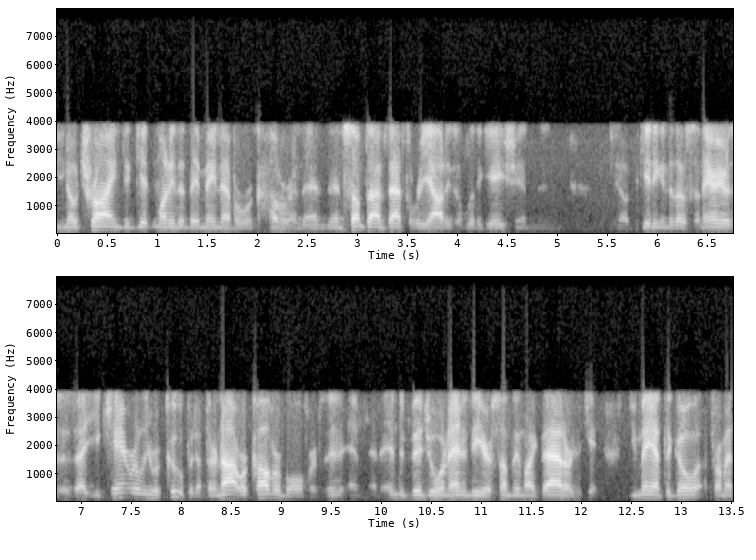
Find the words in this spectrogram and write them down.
you know, trying to get money that they may never recover, and and, and sometimes that's the realities of litigation. And, you know, getting into those scenarios is that you can't really recoup, and if they're not recoverable, it's an, an individual, an entity, or something like that, or you can you may have to go from a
